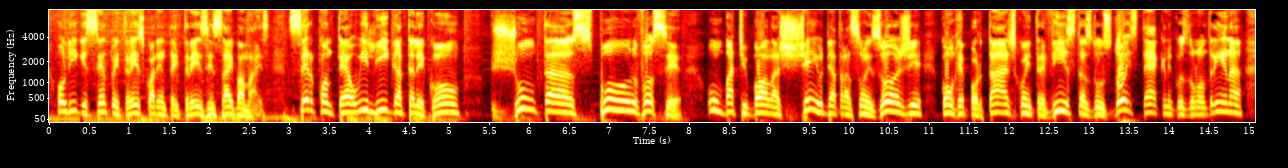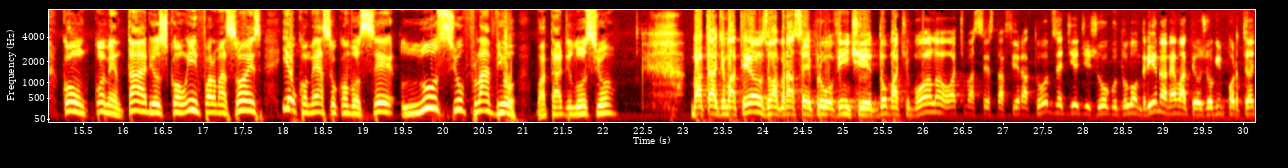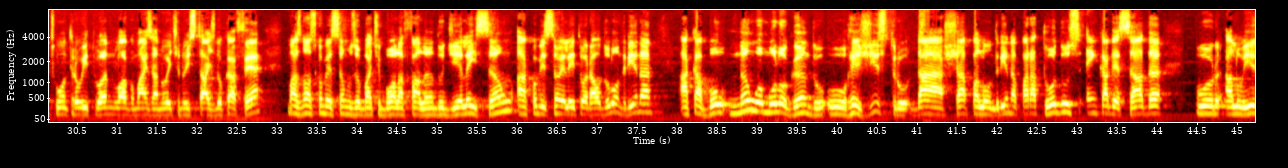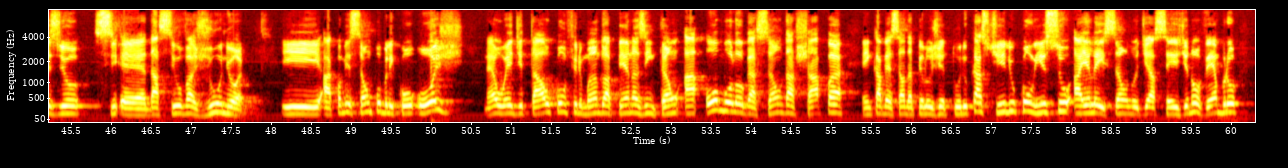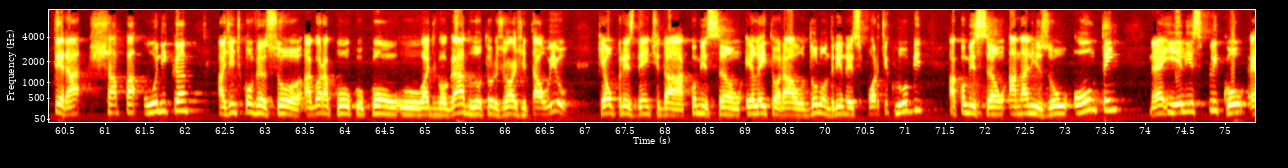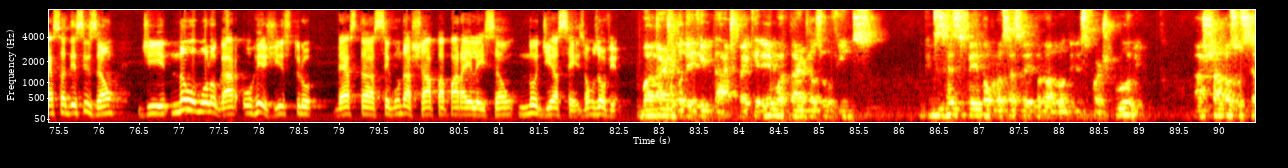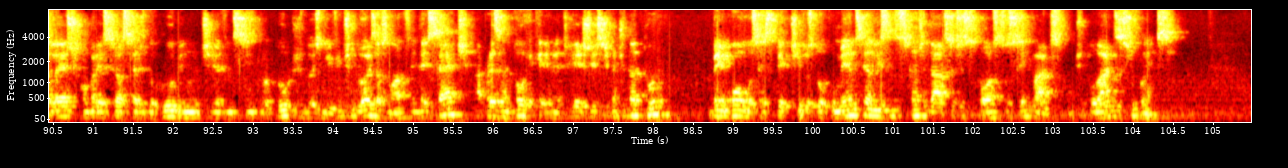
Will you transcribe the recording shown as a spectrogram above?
ou ligue 10343 e saiba mais. Sercontel e Liga Telecom juntas por você. Um bate-bola cheio de atrações hoje, com reportagens, com entrevistas dos dois técnicos do Londrina, com comentários, com informações. E eu começo com você, Lúcio Flávio. Boa tarde, Lúcio. Boa tarde, Matheus. Um abraço aí para o ouvinte do Bate-Bola. Ótima sexta-feira a todos. É dia de jogo do Londrina, né, Matheus? Jogo importante contra o Ituano logo mais à noite no Estádio do Café. Mas nós começamos o Bate-Bola falando de eleição. A Comissão Eleitoral do Londrina acabou não homologando o registro da chapa Londrina para todos, encabeçada por Aloísio eh, da Silva Júnior. E a comissão publicou hoje né, o edital confirmando apenas então a homologação da chapa encabeçada pelo Getúlio Castilho. Com isso, a eleição no dia 6 de novembro terá chapa única. A gente conversou agora há pouco com o advogado, o doutor Jorge Tawil, que é o presidente da comissão eleitoral do Londrina Esporte Clube. A comissão analisou ontem né, e ele explicou essa decisão de não homologar o registro desta segunda chapa para a eleição no dia 6. Vamos ouvir. Boa tarde toda a equipe da Rádio Vai Querer, boa tarde aos ouvintes. No que diz respeito ao processo eleitoral do Londrina Esporte Clube, a chapa Azul Celeste compareceu à sede do clube no dia 25 de outubro de 2022, às 9h37, apresentou o requerimento de registro de candidatura, bem como os respectivos documentos e a lista dos candidatos dispostos em vários, titulares e suplentes.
